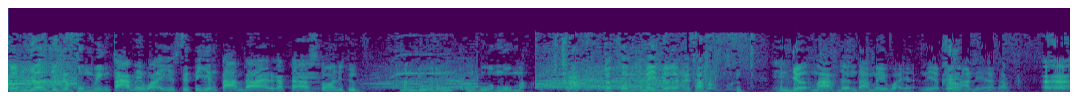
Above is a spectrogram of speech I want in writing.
คนเยอะจริงครับผมวิ่งตามไม่ไหวซิตี้ยังตามได้นะครับ แต่อาร์เซนอลนี่คือมันอยู่ตรงตรงหัวมุมอะ ครับ แล้วคนก็ไม่เดินนะครับ มันเยอะมากเดินตามไม่ไหวอะเนี่ยประมาณนี้นะครับ อ่า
